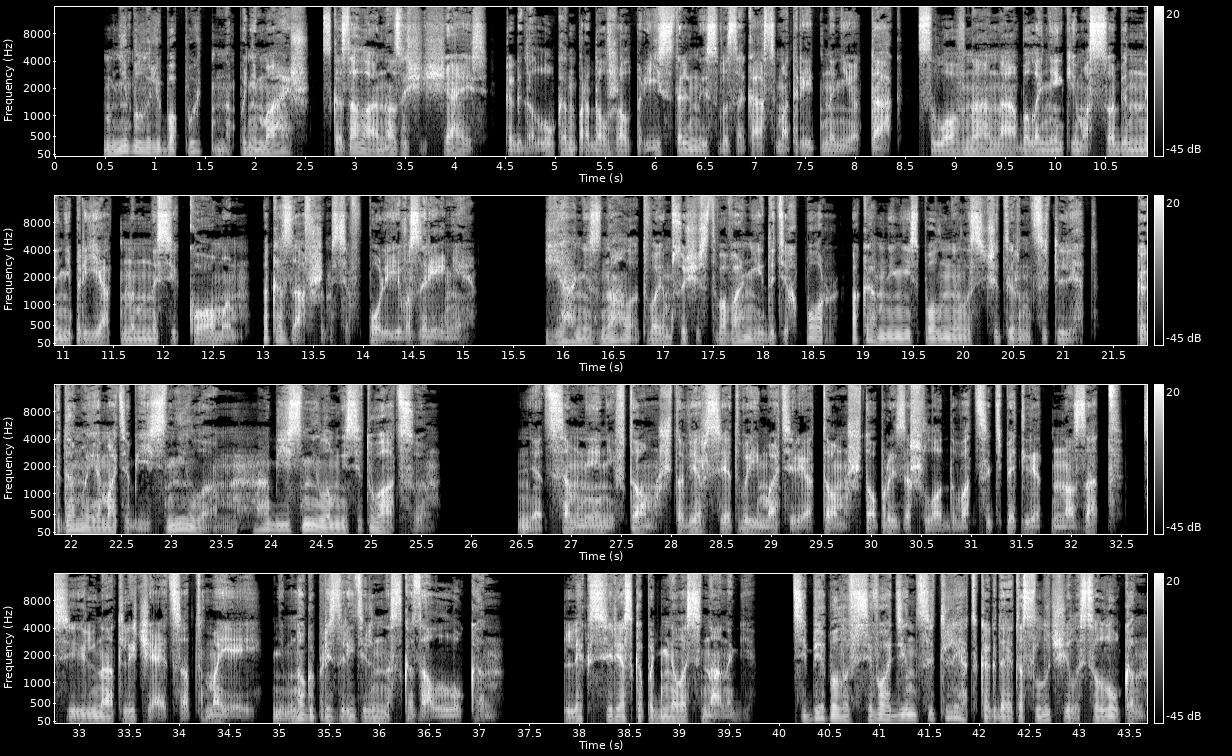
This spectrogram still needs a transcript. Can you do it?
«Мне было любопытно, понимаешь?» — сказала она, защищаясь, когда Лукан продолжал пристально и свысока смотреть на нее так, словно она была неким особенно неприятным насекомым, оказавшимся в поле его зрения. «Я не знала о твоем существовании до тех пор, пока мне не исполнилось четырнадцать лет. Когда моя мать объяснила, объяснила мне ситуацию, «Нет сомнений в том, что версия твоей матери о том, что произошло 25 лет назад, сильно отличается от моей», — немного презрительно сказал Лукан. Лекси резко поднялась на ноги. «Тебе было всего одиннадцать лет, когда это случилось, Лукан».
